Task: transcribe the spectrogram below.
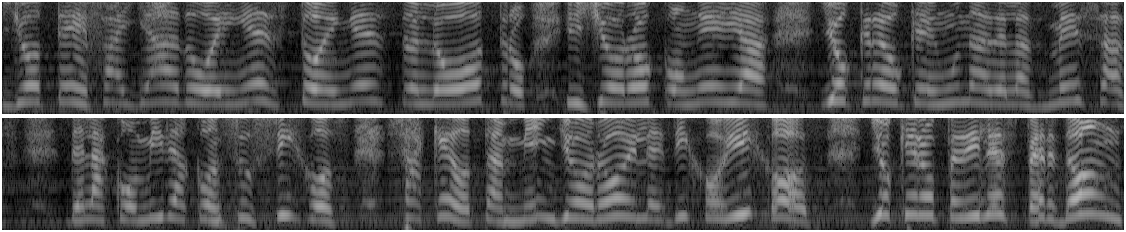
yo te he fallado en esto, en esto, en lo otro, y lloró con ella. Yo creo que en una de las mesas de la comida con sus hijos, Saqueo también lloró y le dijo, hijos, yo quiero pedirles perdón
